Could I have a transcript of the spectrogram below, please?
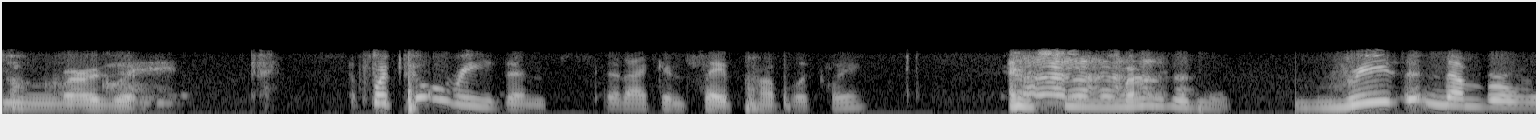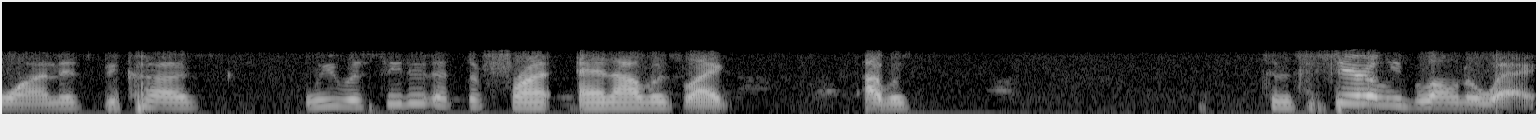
She oh, murdered it for two reasons that I can say publicly. And she murdered it. Reason number one is because we were seated at the front, and I was like, I was sincerely blown away.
